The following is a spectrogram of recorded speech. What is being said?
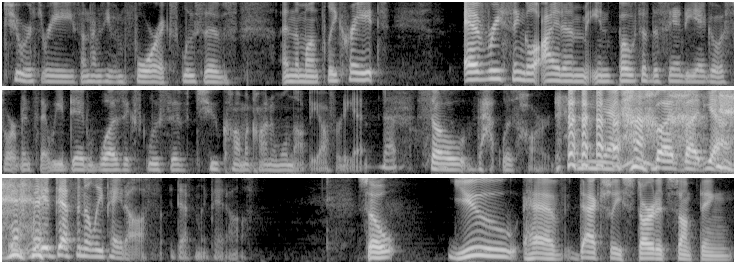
two or three, sometimes even four exclusives in the monthly crate every single item in both of the San Diego assortments that we did was exclusive to Comic Con and will not be offered again. That's so that was hard. yeah. but but yeah, it, it definitely paid off. It definitely paid off. So you have actually started something,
